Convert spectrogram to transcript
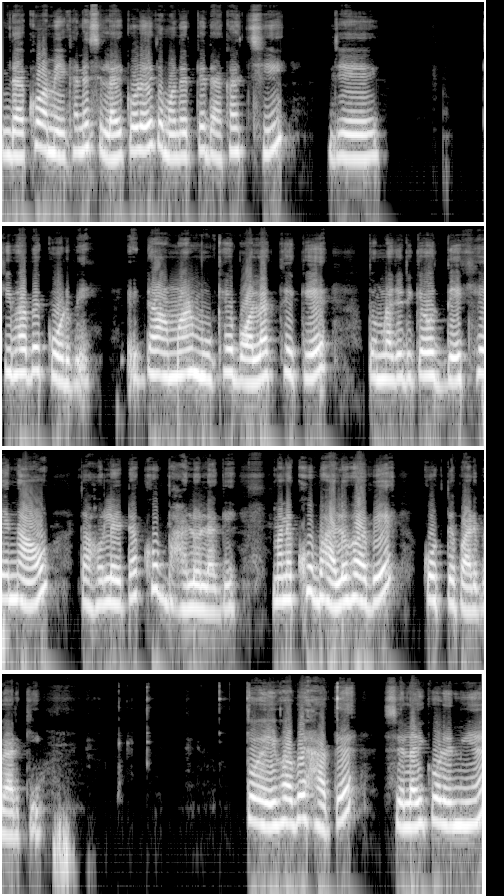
দেখো আমি এখানে সেলাই করে তোমাদেরকে দেখাচ্ছি যে কীভাবে করবে। এটা আমার মুখে বলার থেকে তোমরা যদি কেউ দেখে নাও, তাহলে এটা খুব ভালো লাগে। মানে খুব ভালোভাবে করতে পারবে আর কি। তো এইভাবে হাতে সেলাই করে নিয়ে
